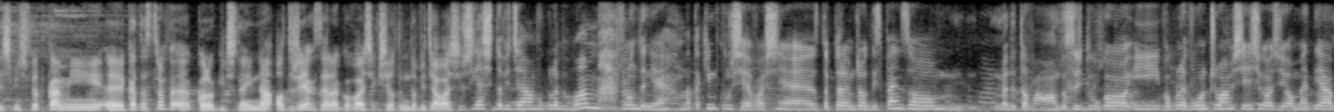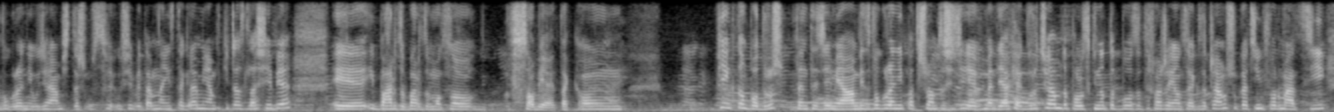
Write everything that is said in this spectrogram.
jesteśmy świadkami e, katastrofy ekologicznej na Odrze. Jak zareagowałaś, jak się o tym dowiedziałaś? Ja się dowiedziałam w ogóle, byłam w Londynie na takim kursie właśnie z doktorem Joe Dispenzo. Medytowałam dosyć długo i w ogóle włączyłam się, jeśli chodzi o media. W ogóle nie udzielałam się też u, siebie tam na Instagramie. Miałam taki czas dla siebie i, i bardzo, bardzo mocno w sobie. Taką piękną podróż ten tydzień miałam, więc w ogóle nie patrzyłam, co się dzieje w mediach. Jak wróciłam do Polski, no to było zatrważające. Jak zaczęłam szukać informacji,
